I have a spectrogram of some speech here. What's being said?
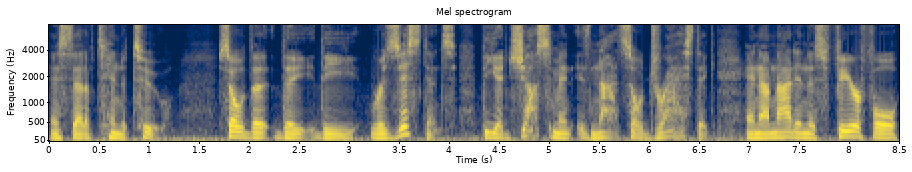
instead of 10 to 2. So the, the, the resistance, the adjustment is not so drastic. And I'm not in this fearful,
